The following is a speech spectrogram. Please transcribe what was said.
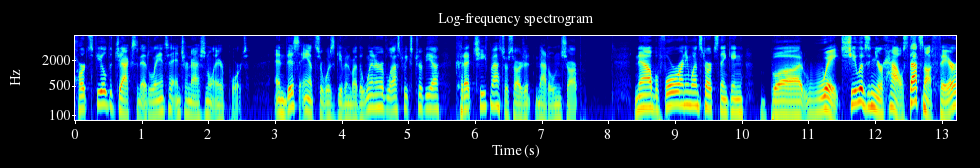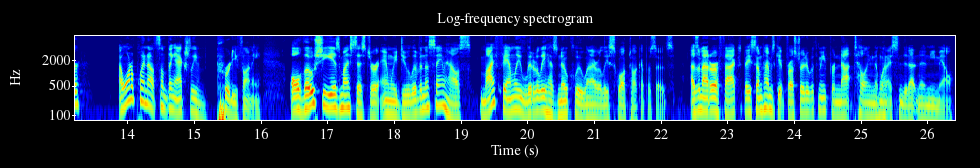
Hartsfield Jackson Atlanta International Airport. And this answer was given by the winner of last week's trivia, Cadet Chief Master Sergeant Madeline Sharp. Now, before anyone starts thinking, but wait, she lives in your house, that's not fair, I want to point out something actually pretty funny. Although she is my sister and we do live in the same house, my family literally has no clue when I release Squawk Talk episodes. As a matter of fact, they sometimes get frustrated with me for not telling them when I send it out in an email.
